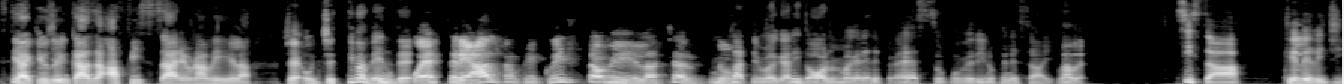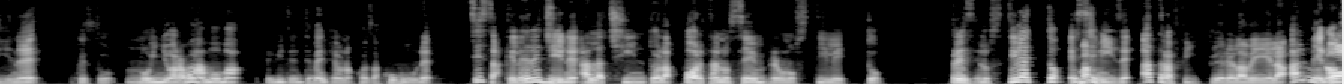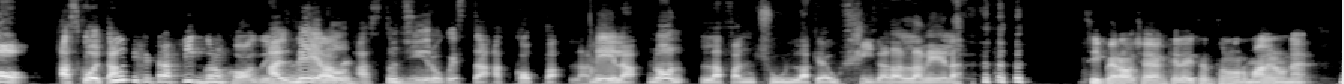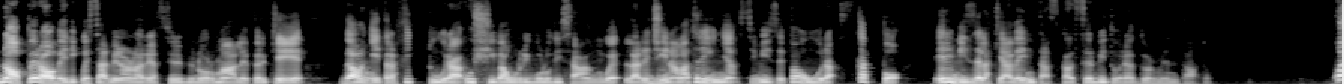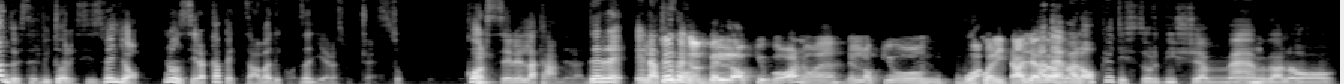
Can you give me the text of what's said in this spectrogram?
stia chiuso in casa a fissare una mela. Cioè, Non oggettivamente, può essere altro che questa mela, certo. infatti, magari dorme, magari è depresso, poverino, che ne sai? Vabbè. Si sa che le regine, questo lo ignoravamo, ma evidentemente è una cosa comune, si sa che le regine alla cintola portano sempre uno stiletto. Prese lo stiletto e Ma- si mise a trafiggere la mela. Almeno, Oh, ascolta, tutti che trafiggono cose almeno a sto giro questa accoppa la mela, non la fanciulla che è uscita dalla mela. Sì, però, cioè, anche lei tanto normale non è. No, però vedi, questa almeno è una reazione più normale, perché da ogni trafittura usciva un rivolo di sangue. La regina matrigna si mise paura, scappò e rimise la chiave in tasca al servitore addormentato. Quando il servitore si svegliò, non si raccapezzava di cosa gli era successo. Corse nella camera del re e la Cioè, trovò. questo è dell'oppio buono, eh? Dell'oppio di Buo- qualità gli ha Vabbè, dato. ma l'oppio ti stordisce a merda, no?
